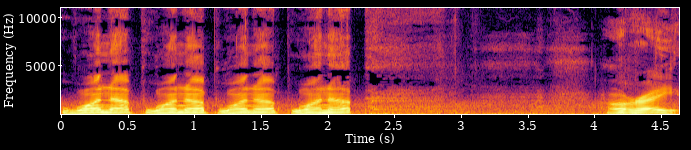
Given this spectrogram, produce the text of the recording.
one up, one up, one up, one up. All right.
